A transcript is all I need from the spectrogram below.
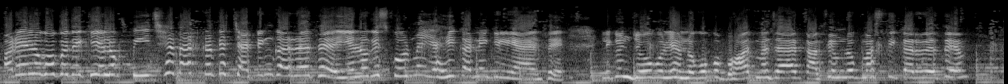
और ये लोगों को देखिए, ये लोग पीछे बैठ करके चैटिंग कर रहे थे। ये लोग स्कूल में यही करने के लिए आए थे। लेकिन जो बोले, हम लोगों को बहुत मज़ा आया, काफ़ी हम लोग मस्ती कर रहे थे।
